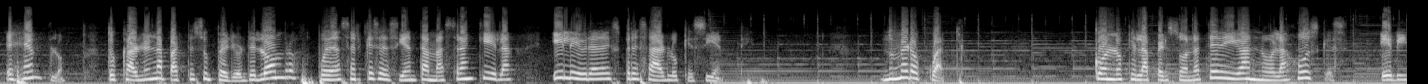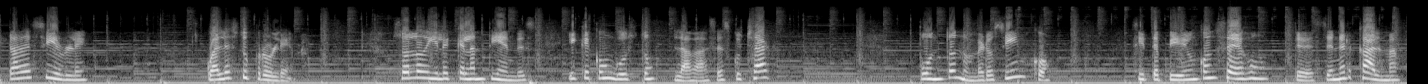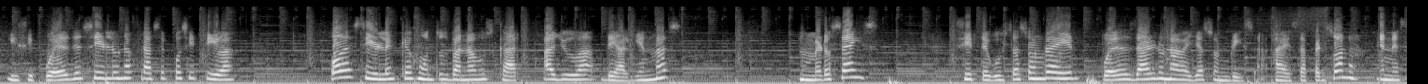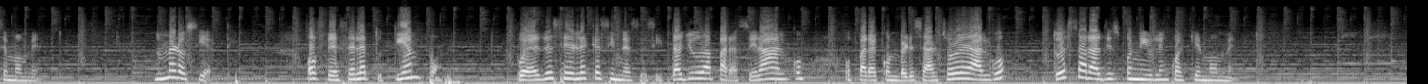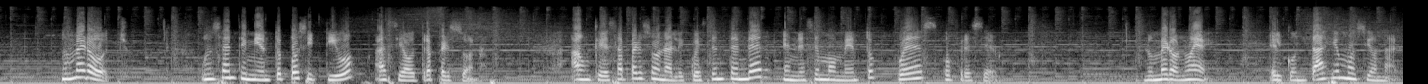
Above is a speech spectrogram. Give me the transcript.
Ejemplo, Tocarlo en la parte superior del hombro puede hacer que se sienta más tranquila y libre de expresar lo que siente. Número 4. Con lo que la persona te diga no la juzgues. Evita decirle cuál es tu problema. Solo dile que la entiendes y que con gusto la vas a escuchar. Punto número 5. Si te pide un consejo, debes tener calma y si puedes decirle una frase positiva, o decirle que juntos van a buscar ayuda de alguien más. Número 6. Si te gusta sonreír, puedes darle una bella sonrisa a esa persona en ese momento. Número 7. Ofrécele tu tiempo. Puedes decirle que si necesita ayuda para hacer algo o para conversar sobre algo, tú estarás disponible en cualquier momento. Número 8. Un sentimiento positivo hacia otra persona aunque esa persona le cueste entender, en ese momento puedes ofrecerlo. Número 9. El contagio emocional.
